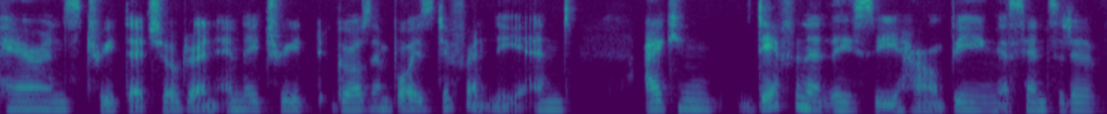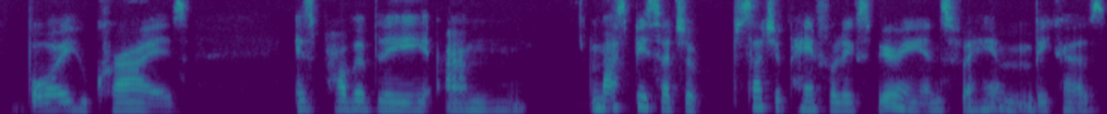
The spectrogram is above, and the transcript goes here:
parents treat their children and they treat girls and boys differently and I can definitely see how being a sensitive boy who cries is probably um, must be such a such a painful experience for him because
